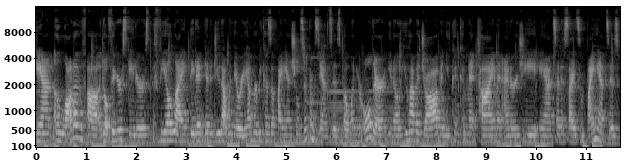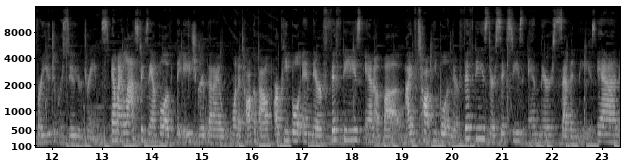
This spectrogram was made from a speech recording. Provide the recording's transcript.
And a lot of uh, adult figure skaters feel like they didn't get to do that when they were younger because of financial circumstances. But when you're older, you know, you have a job and you can commit time and energy and set aside some finances for you to pursue your dreams. And my last example of the age group that I want to talk about are people in their 50s and above. I've taught people in their 50s, their 60s, and their 70s. And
